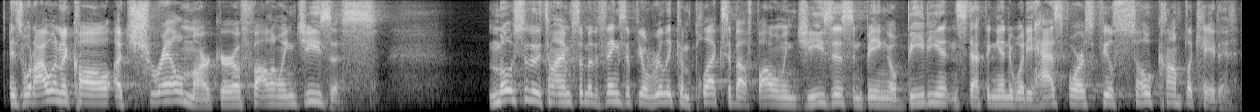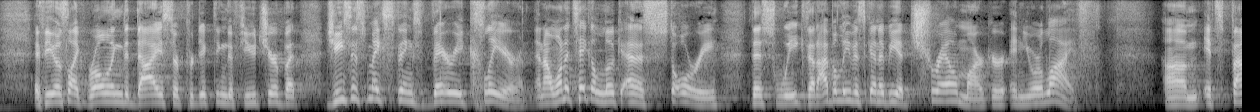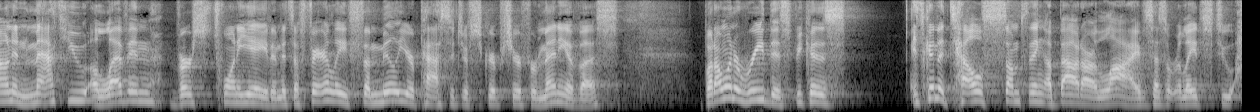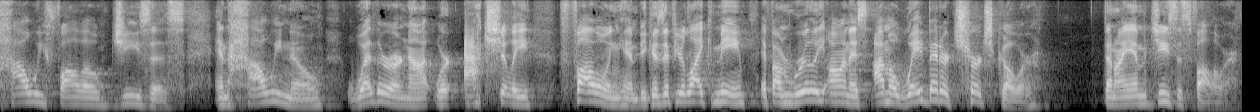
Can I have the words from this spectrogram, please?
is what i want to call a trail marker of following jesus most of the time, some of the things that feel really complex about following Jesus and being obedient and stepping into what he has for us feels so complicated. It feels like rolling the dice or predicting the future, but Jesus makes things very clear. And I want to take a look at a story this week that I believe is going to be a trail marker in your life. Um, it's found in Matthew 11, verse 28, and it's a fairly familiar passage of scripture for many of us. But I want to read this because it's going to tell something about our lives as it relates to how we follow Jesus and how we know whether or not we're actually following him. Because if you're like me, if I'm really honest, I'm a way better churchgoer than I am a Jesus follower.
